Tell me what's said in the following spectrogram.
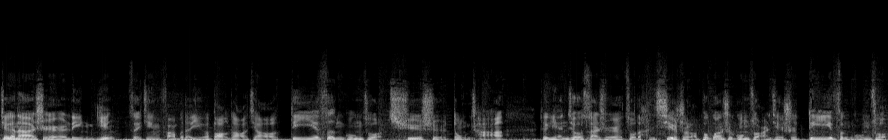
这个呢是领英最近发布的一个报告，叫《第一份工作趋势洞察》。这研究算是做的很细致了，不光是工作，而且是第一份工作。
